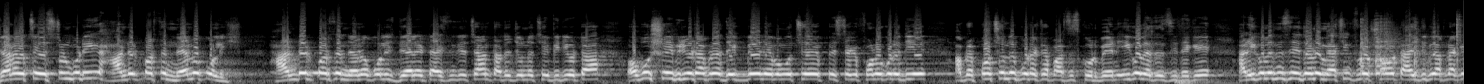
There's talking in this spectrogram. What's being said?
যারা হচ্ছে stone body hundred percent nano polish hundred percent nano polish দেয়ালে টাইলস নিতে চান, তাদের জন্য হচ্ছে ভিডিওটা। অবশ্যই ভিডিওটা আপনারা দেখবেন এবং হচ্ছে পেজটাকে ফলো করে দিয়ে আপনার পছন্দের প্রোডাক্টটা পারচেস করবেন ইগল এজেন্সি থেকে। আর ইগল এজেন্সি এই ধরনের ম্যাচিং ফ্লোর সহ টাইলস দিবে আপনাকে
